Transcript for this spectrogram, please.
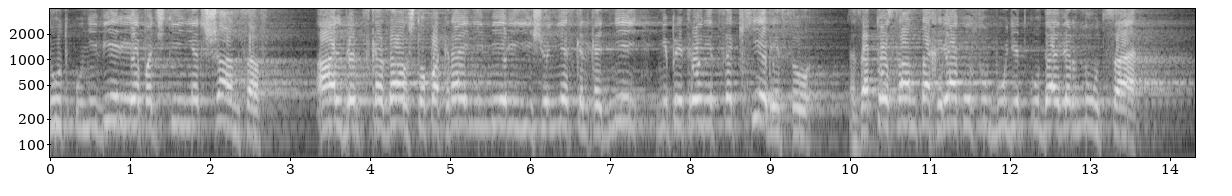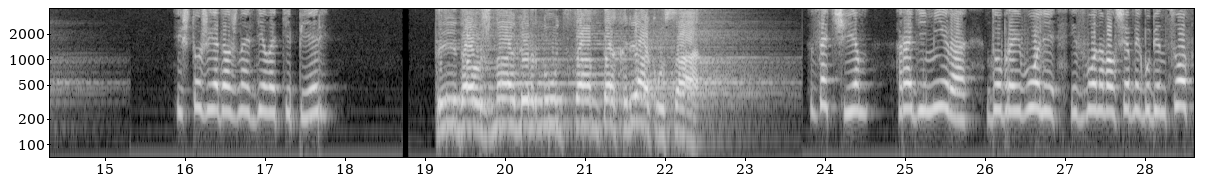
Тут у неверия почти нет шансов. Альберт сказал, что по крайней мере еще несколько дней не притронется к Хересу. Зато Санта-Хрякусу будет куда вернуться. «И что же я должна сделать теперь?» «Ты должна вернуть Санта-Хрякуса!» «Зачем? Ради мира, доброй воли и звона волшебных бубенцов?»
